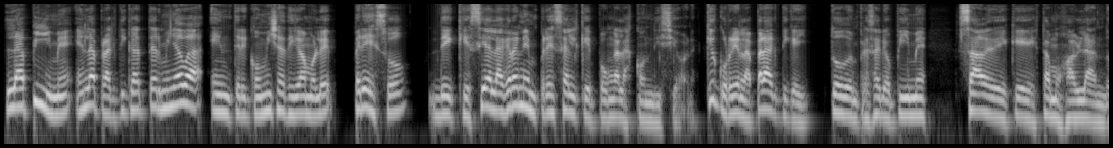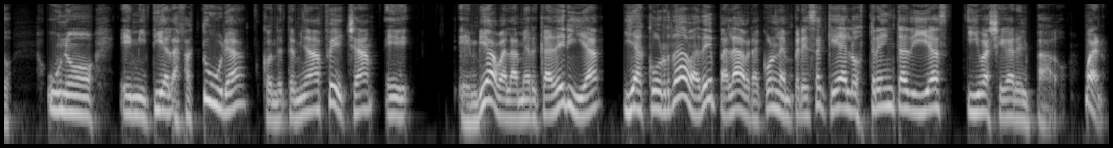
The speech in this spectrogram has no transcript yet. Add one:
la pyme en la práctica terminaba, entre comillas, digámosle, preso de que sea la gran empresa el que ponga las condiciones. ¿Qué ocurría en la práctica? Y todo empresario pyme sabe de qué estamos hablando. Uno emitía la factura con determinada fecha, eh, enviaba la mercadería y acordaba de palabra con la empresa que a los 30 días iba a llegar el pago. Bueno,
